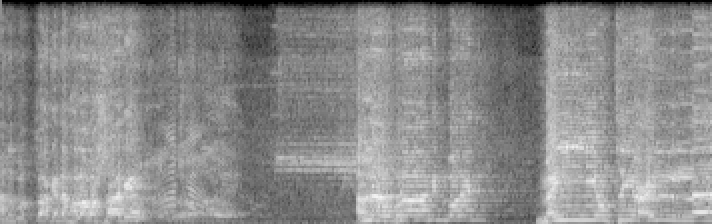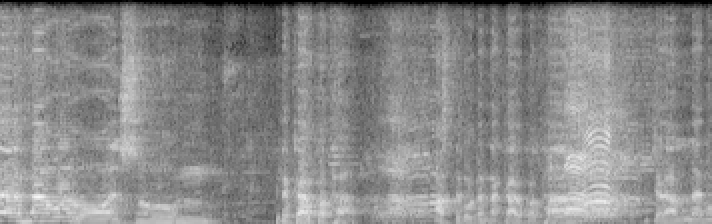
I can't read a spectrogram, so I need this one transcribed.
আনুগত্য আগে না ভালোবাসা আগে? আল্লাহ রাব্বুল আলামিন বলেন মান রাসূল। এটা কার কথা? আস্তে বলবেন না কার কথা? যারা আল্লাহ এবং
